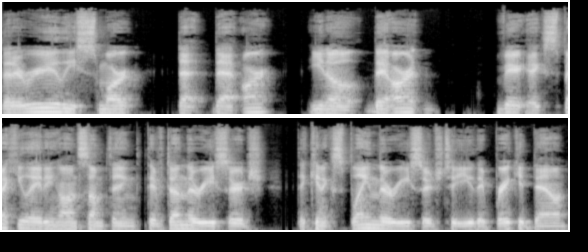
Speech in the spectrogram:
that are really smart. That that aren't you know they aren't very like speculating on something. They've done their research. They can explain their research to you. They break it down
